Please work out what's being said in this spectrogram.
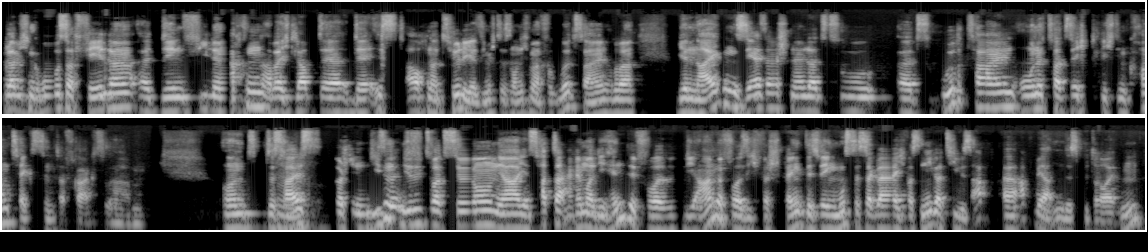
glaube ich, ein großer Fehler, äh, den viele machen. Aber ich glaube, der, der ist auch natürlich. Also ich möchte das noch nicht mal verurteilen, aber wir neigen sehr, sehr schnell dazu, äh, zu urteilen, ohne tatsächlich den Kontext hinterfragt zu haben. Und das mhm. heißt, in, diesem, in dieser Situation, ja, jetzt hat er einmal die Hände vor, die Arme vor sich verschränkt, deswegen muss das ja gleich was Negatives, ab, äh, Abwertendes bedeuten.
